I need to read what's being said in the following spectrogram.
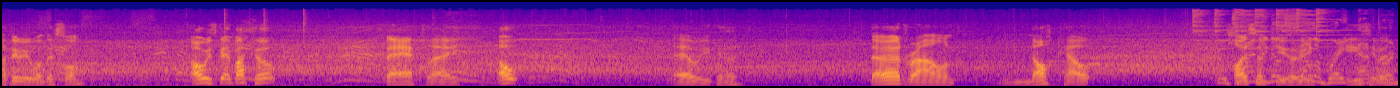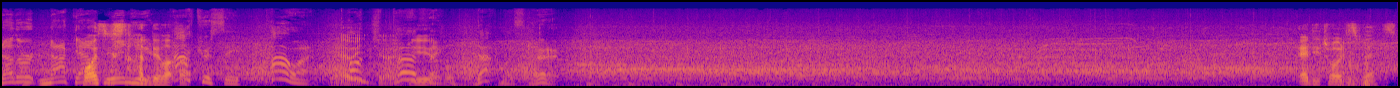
I think we won this one. Oh, he's getting back up. Fair play. Oh. There we go. Third round. Knockout. Tyson Fury, easy win. Why is he standing here. like that? Accuracy, power, There we go, perfect. beautiful. That must hurt. Eddie tried his best.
